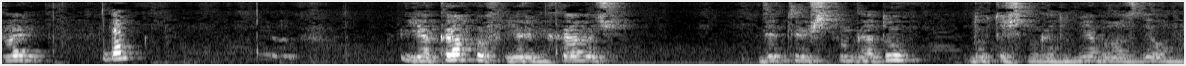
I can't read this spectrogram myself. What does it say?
Говорит. Да? Я Карпов Юрий Михайлович. В 2000 году, в 2000 году мне была сделана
